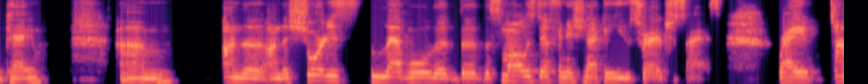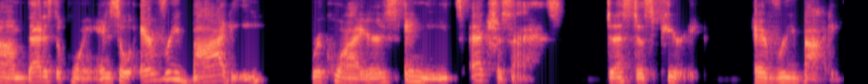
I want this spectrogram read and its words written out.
Okay. Um, on the on the shortest level, the the, the smallest definition I can use for exercise, right? Um, that is the point. And so every body requires and needs exercise. That's just period. Everybody.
